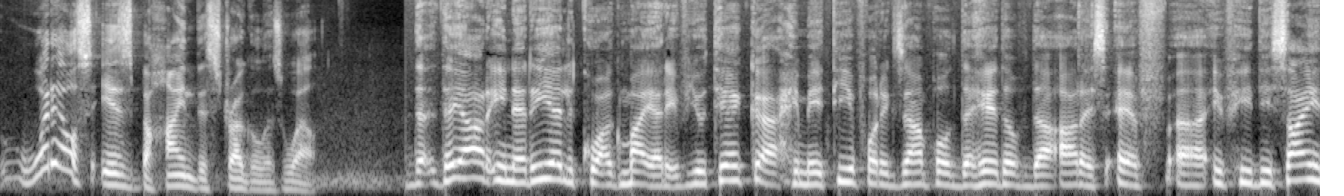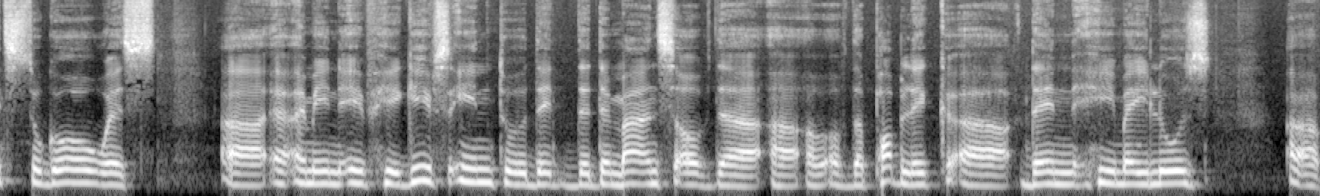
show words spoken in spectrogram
what else is behind this struggle as well? They are in a real quagmire. If you take uh, Hemedti, for example, the head of the RSF, uh, if he decides to go with uh, I mean, if he gives in to the, the demands of the uh, of the public, uh, then he may lose Uh,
